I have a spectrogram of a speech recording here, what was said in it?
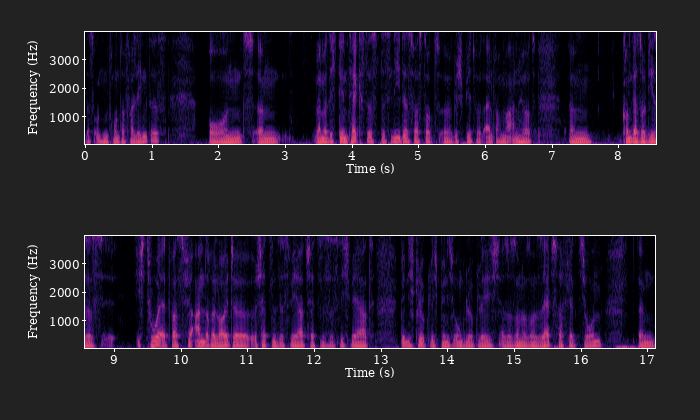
das unten drunter verlinkt ist. Und ähm, wenn man sich den Text des, des Liedes, was dort äh, gespielt wird, einfach mal anhört, ähm, kommt ja so dieses ich tue etwas für andere Leute, schätzen sie es wert, schätzen sie es nicht wert, bin ich glücklich, bin ich unglücklich, also so eine, so eine Selbstreflexion, ähm,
